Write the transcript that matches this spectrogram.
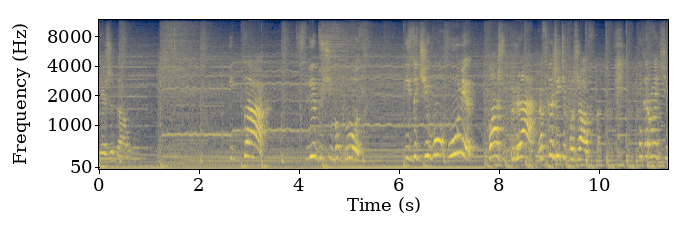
Не ожидал. Итак, следующий вопрос. Из-за чего умер ваш брат? Расскажите, пожалуйста. Ну, короче,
